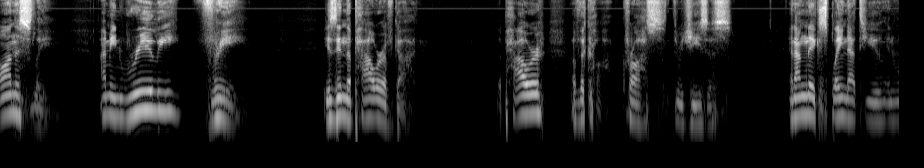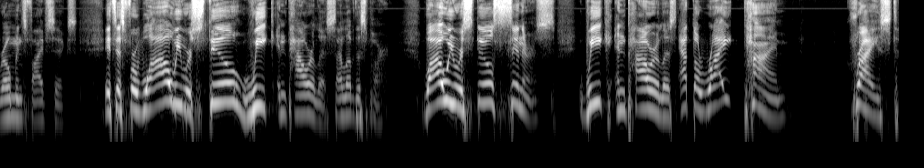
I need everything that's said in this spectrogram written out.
honestly, I mean, really free, is in the power of God, the power of the cross through Jesus. And I'm going to explain that to you in Romans 5 6. It says, For while we were still weak and powerless, I love this part. While we were still sinners, weak and powerless, at the right time, Christ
